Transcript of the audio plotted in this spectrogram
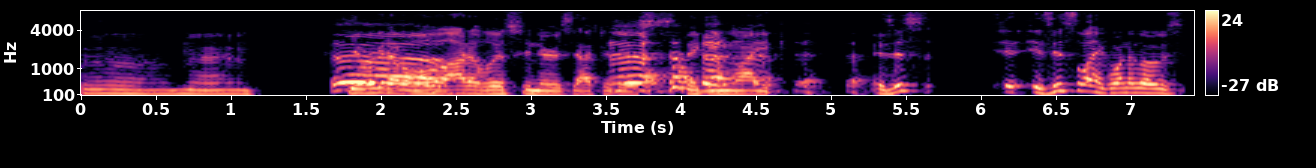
Oh man, yeah, we're gonna have a lot of listeners after this thinking like, is this is this like one of those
